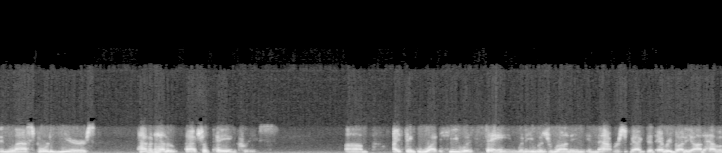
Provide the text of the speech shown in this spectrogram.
in the last 40 years haven't had an actual pay increase. Um, I think what he was saying when he was running in that respect, that everybody ought to have a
